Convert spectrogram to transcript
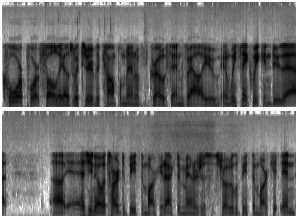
core portfolios, which are the complement of growth and value, and we think we can do that. Uh, as you know, it's hard to beat the market. Active managers struggle to beat the market, and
